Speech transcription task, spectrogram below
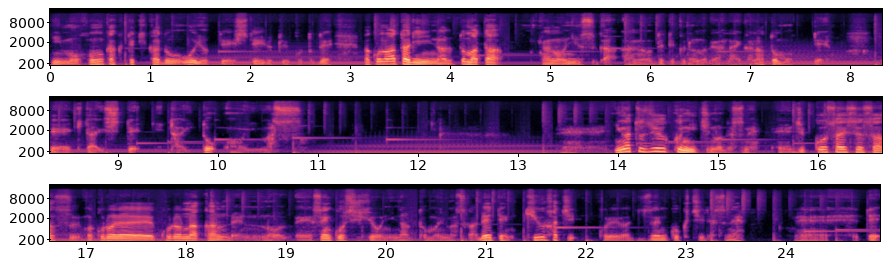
にも本格的稼働を予定しているということで、まあ、このあたりになるとまたあのニュースがあの出てくるのではないかなと思って、えー、期待していたいと思います。2月19日のですね、実効再生産数、まあ、これコロナ関連の、先行指標になると思いますが、0.98、これは全国値ですね。えー、で、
